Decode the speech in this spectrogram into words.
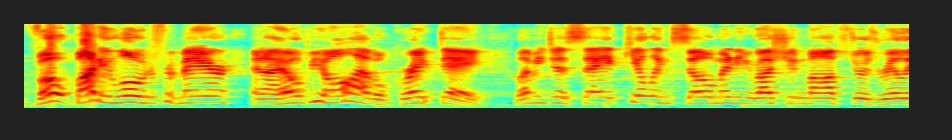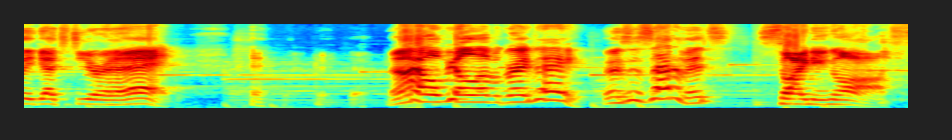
Vote Buddy Load for mayor, and I hope you all have a great day. Let me just say, killing so many Russian mobsters really gets to your head. And I hope you all have a great day. This is Sediments, signing off.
